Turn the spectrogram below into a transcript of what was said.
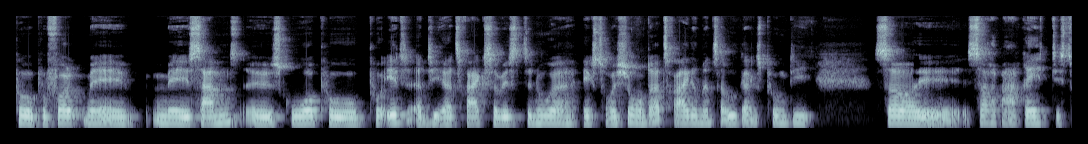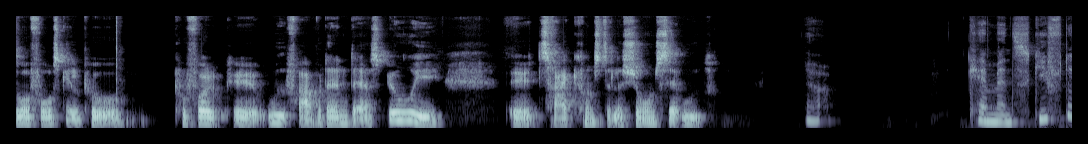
på, på folk med, med samme øh, score på, på et af de her træk, så hvis det nu er ekstroversion, der er trækket, man tager udgangspunkt i, så, øh, så er der bare rigtig stor forskel på, på folk øh, ud fra, hvordan deres øvrige øh, trækkonstellation ser ud. Ja. Kan man skifte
